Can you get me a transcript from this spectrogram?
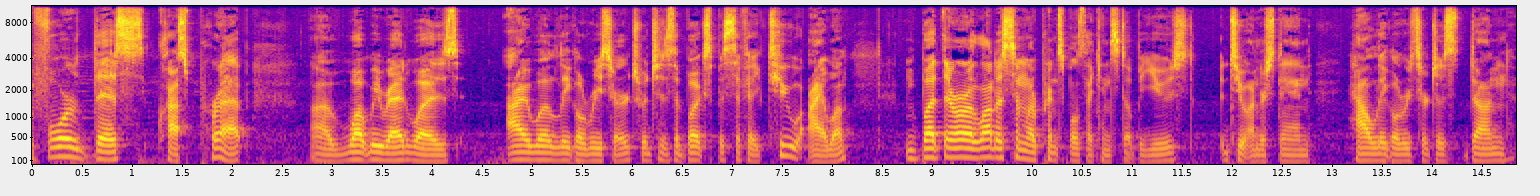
For this class prep, uh, what we read was Iowa Legal Research, which is a book specific to Iowa, but there are a lot of similar principles that can still be used to understand how legal research is done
